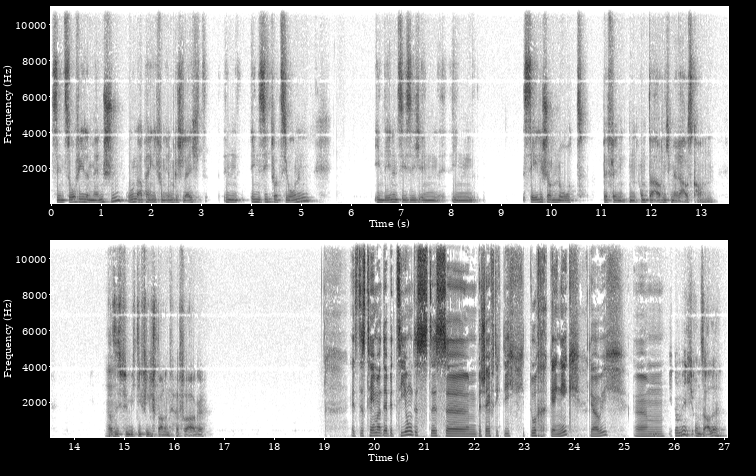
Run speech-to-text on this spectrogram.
sind so viele Menschen, unabhängig von ihrem Geschlecht, in, in Situationen, in denen sie sich in, in seelischer Not befinden und da auch nicht mehr rauskommen. Das ist für mich die viel spannendere Frage. Jetzt das Thema der Beziehung, das, das äh, beschäftigt dich durchgängig, glaube ich. Ähm, Nicht nur mich, uns alle.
